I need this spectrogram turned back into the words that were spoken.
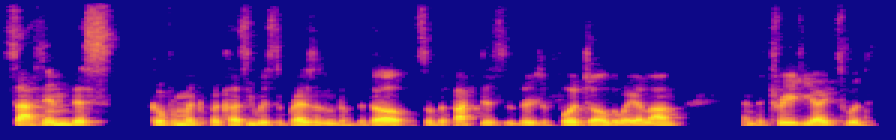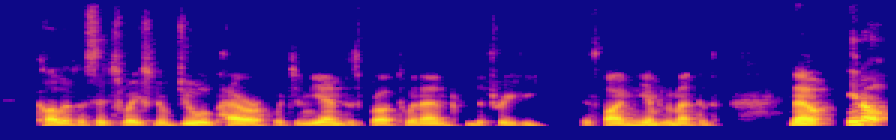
sat in this government because he was the president of the Dáil. So the fact is that there's a fudge all the way along, and the treatyites would call it a situation of dual power, which in the end is brought to an end when the treaty is finally implemented. Now, you know,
